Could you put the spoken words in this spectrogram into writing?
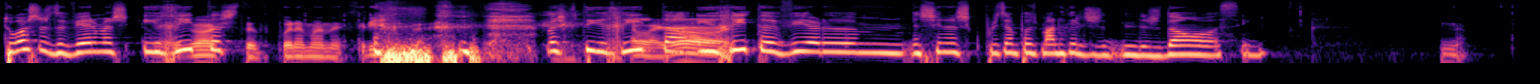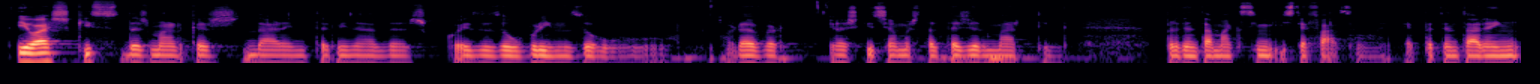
tu gostas de ver, mas Ela irrita gosta de pôr a mão na ferida. mas que te irrita, irrita ver hum, as cenas que, por exemplo, as marcas lhes, lhes dão ou assim. Não. Eu acho que isso das marcas darem determinadas coisas, ou brindes, ou whatever, eu acho que isso é uma estratégia de marketing para tentar maximizar. Isto é fácil, não é? É para tentarem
